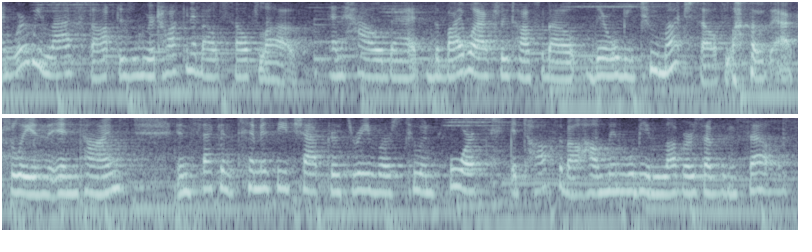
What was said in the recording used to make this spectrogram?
And where we last stopped is we were talking about self love and how that the Bible actually talks about there will be too much self love actually in the end times. In 2 Timothy chapter 3 verse 2 and 4, it talks about how men will be lovers of themselves.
